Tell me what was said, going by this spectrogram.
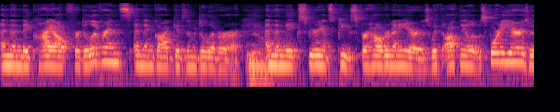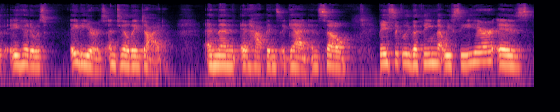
And then they cry out for deliverance, and then God gives them a deliverer. Yeah. And then they experience peace for however many years. With Othniel, it was 40 years. With Ehud, it was 80 years until they died. And then it happens again. And so basically, the theme that we see here is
